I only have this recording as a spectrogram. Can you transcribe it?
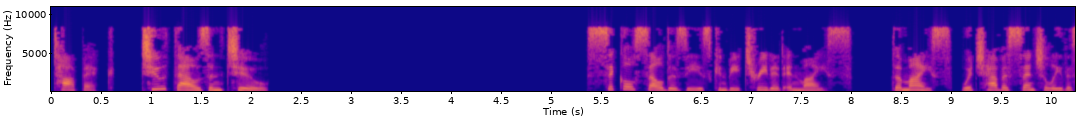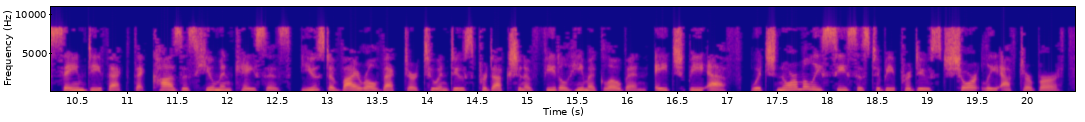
Topic. 2002 Sickle cell disease can be treated in mice. The mice, which have essentially the same defect that causes human cases, used a viral vector to induce production of fetal hemoglobin HbF, which normally ceases to be produced shortly after birth.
